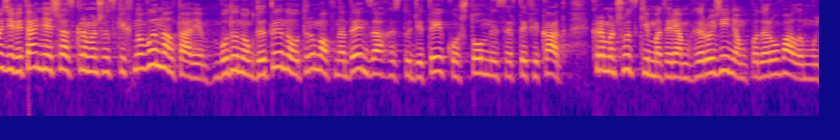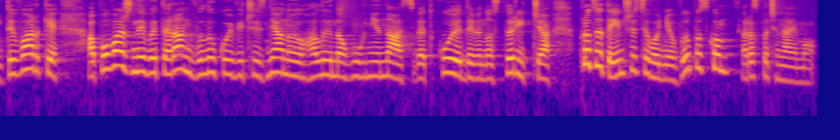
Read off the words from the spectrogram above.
Мої вітання. Час Кременчуцьких новин на Алтаві. Будинок дитини отримав на день захисту дітей коштовний сертифікат. Кременчуцьким матерям героїням подарували мультиварки. А поважний ветеран Великої вітчизняної Галина Гугніна святкує 90-річчя. Про це та інше сьогодні випуску розпочинаємо.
